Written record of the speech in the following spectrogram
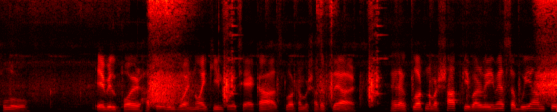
হলো। এবিল বয়ের হাতে এবিল বয় নয় কিল করেছে একা স্লট নাম্বার সাতের প্লেয়ার দেখা যাক স্লট নাম্বার সাত কি পারবে এই ম্যাচটা বুয়ে আনতে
